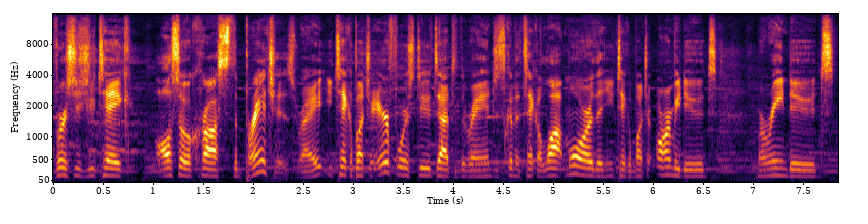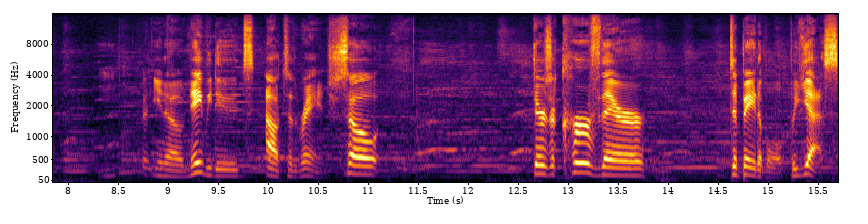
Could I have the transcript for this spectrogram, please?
Versus you take also across the branches, right? You take a bunch of Air Force dudes out to the range, it's going to take a lot more than you take a bunch of Army dudes, Marine dudes, you know, Navy dudes out to the range. So there's a curve there, debatable. But yes,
